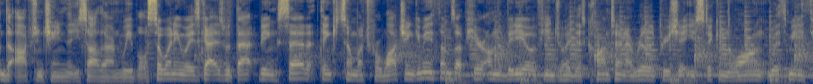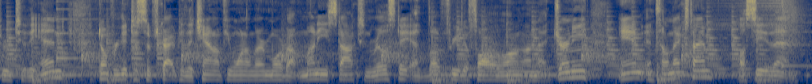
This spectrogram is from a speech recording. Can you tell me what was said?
the option chain that you saw there on Webull. So anyways, guys, with that being said, thank you so much for watching. Give me a thumbs up here on the video if you enjoyed this content. I really appreciate you sticking along with me through to the end. Don't forget to subscribe to the channel if you want to learn more about money, stocks, and real estate. I'd love for you to follow along on that journey. And until next time, I'll see you then.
